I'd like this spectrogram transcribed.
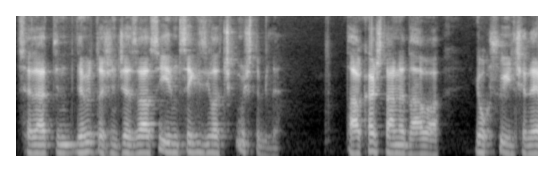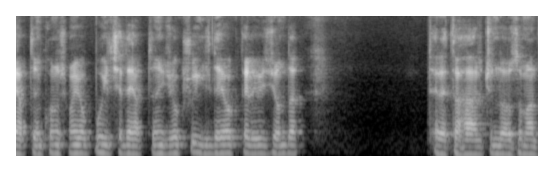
Selahattin Demirtaş'ın cezası 28 yıla çıkmıştı bile. Daha kaç tane dava yok şu ilçede yaptığın konuşma yok bu ilçede yaptığın yok şu ilde yok televizyonda TRT haricinde o zaman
